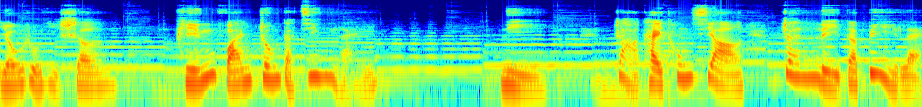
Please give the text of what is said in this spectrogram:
犹如一声平凡中的惊雷，你炸开通向真理的壁垒。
